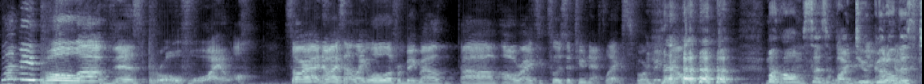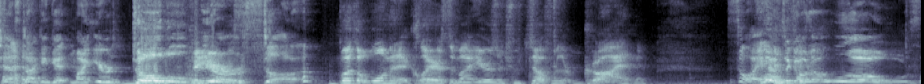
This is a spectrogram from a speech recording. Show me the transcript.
let me pull up this profile. Sorry, I know I sound like Lola from Big Mouth. Um, all rights exclusive to Netflix for Big Mouth. My mom says if I do good on this test, I can get my ears double pierced. but the woman at Claire's in my ears are too tough for their gun. So I have to go to Lowe's.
